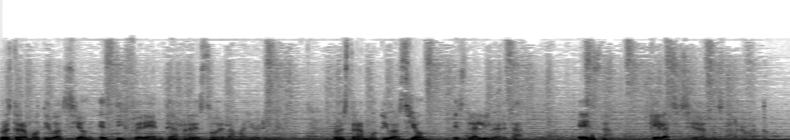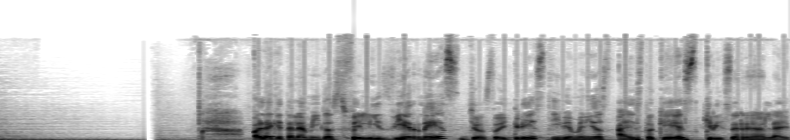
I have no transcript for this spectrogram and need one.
Nuestra motivación es diferente al resto de la mayoría. Nuestra motivación es la libertad, esa que la sociedad nos. Hola, ¿qué tal amigos? Feliz viernes, yo soy Chris y bienvenidos a esto que es Chris Herrera Live.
